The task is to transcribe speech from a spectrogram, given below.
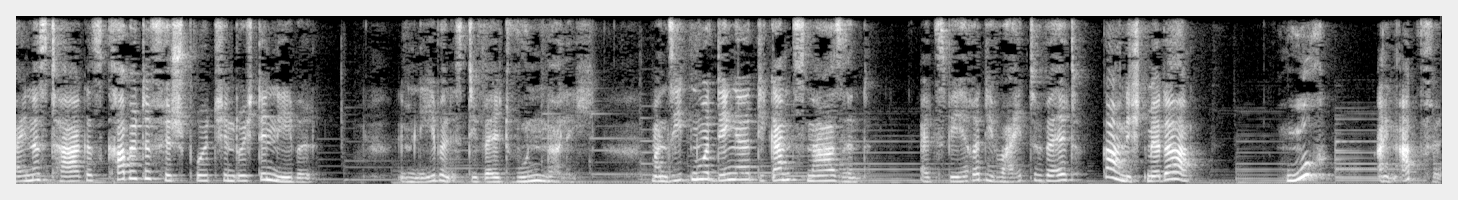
Eines Tages krabbelte Fischbrötchen durch den Nebel. Im Nebel ist die Welt wunderlich. Man sieht nur Dinge, die ganz nah sind, als wäre die weite Welt gar nicht mehr da. Huch, ein Apfel.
